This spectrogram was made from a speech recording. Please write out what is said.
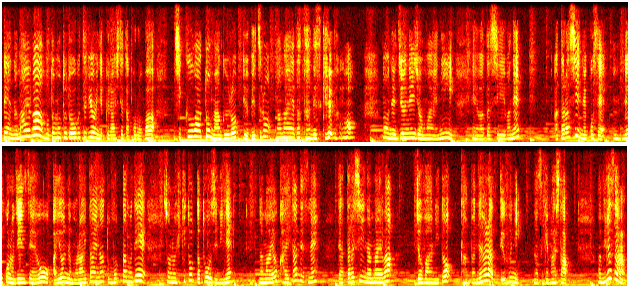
で名前はもともと動物病院で暮らしてた頃はちくわとマグロっていう別の名前だったんですけれどももうね10年以上前に、えー、私はね新しい猫生、うん、猫の人生を歩んでもらいたいなと思ったのでその引き取った当時にね名前を変えたんですね。で新しい名前はジョバンニとカンパネラっていう風に名付けました、まあ、皆さん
